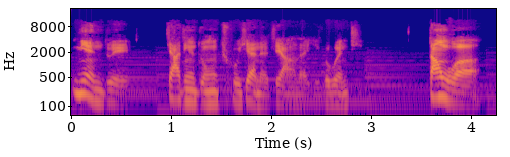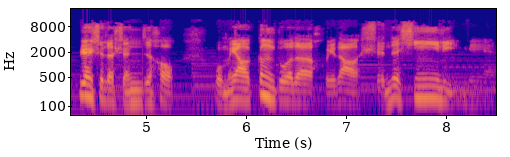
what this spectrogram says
面对家庭中出现的这样的一个问题。当我认识了神之后，我们要更多的回到神的心意里面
